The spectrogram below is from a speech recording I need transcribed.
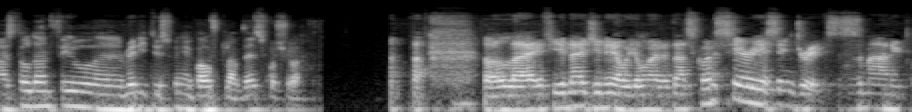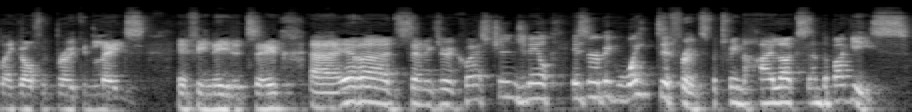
I still don't feel uh, ready to swing a golf club. That's for sure. Well, uh, if you know Giniel, you'll know that that's quite a serious injury. This is a man who played golf with broken legs if he needed to. Uh, Erad sending through a question. Giniel, is there a big weight difference between the Hilux and the buggies?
